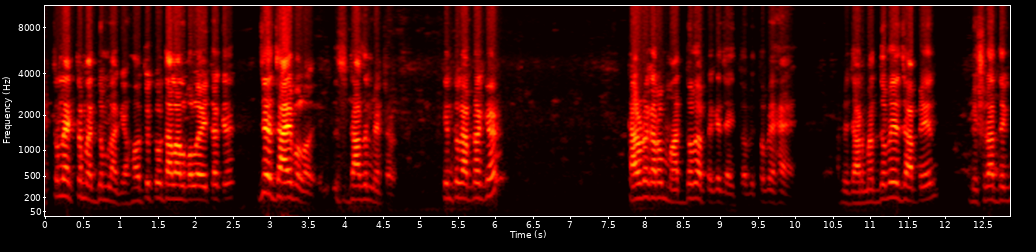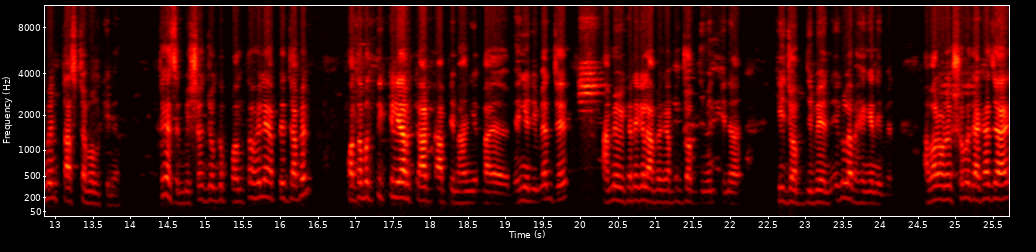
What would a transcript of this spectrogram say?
একটা না একটা মাধ্যম লাগে। হয়তো কেউ দালাল বলো, এটাকে, যে যাই বলো ডাজেন্ট ম্যাটার কিন্তু আপনাকে কারও না কারও মাধ্যমে আপনাকে যাইতে হবে। তবে হ্যাঁ আপনি যার মাধ্যমে যাবেন বিষয়টা দেখবেন ট্রাস্টেবল কিনা। ঠিক আছে? বিশ্বাসযোগ্য পন্থা হইলে আপনি যাবেন। কথাবার্তি ক্লিয়ার কার্ড আপনি ভাঙে ভেঙে নিবেন যে, আমি ওইখানে গেলে আপনাকে আপনি জব দিবেন কিনা, কি জব দিবেন, এগুলো ভেঙে নিবেন। আবার অনেক সময় দেখা যায়,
